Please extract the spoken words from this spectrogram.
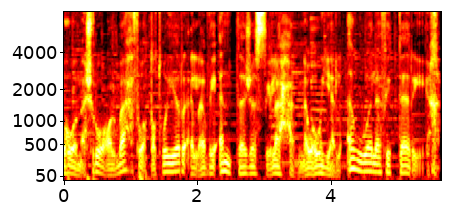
وهو مشروع البحث والتطوير الذي أنتج السلاح النووي الأول في التاريخ.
